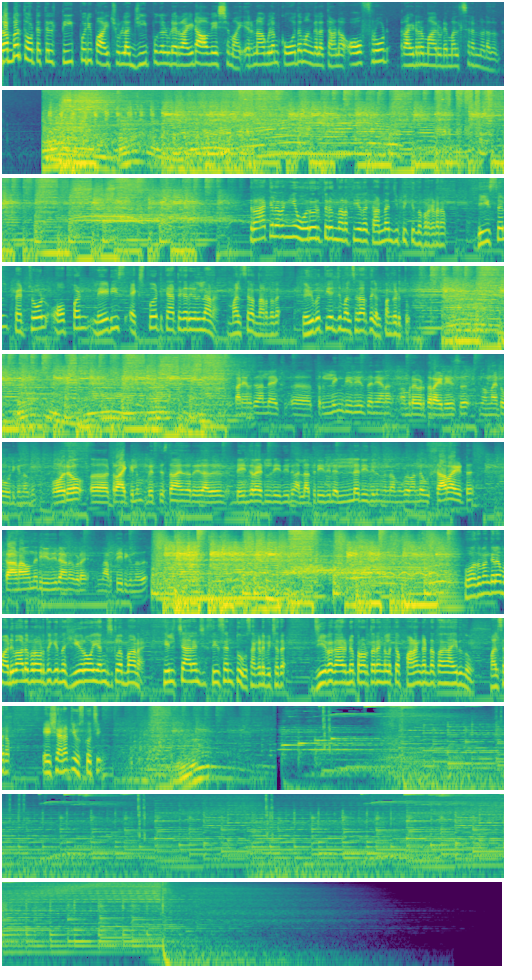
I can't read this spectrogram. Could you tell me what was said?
Rubber തോട്ടത്തിൽ തീപ്പൊരി പായിച്ചുള്ള ജീപ്പുകളുടെ റൈഡ് ആവേശമായി. എറണാകുളം കോതമംഗലത്താണ് ഓഫ് റോഡ് റൈഡർമാരുടെ മത്സരം നടന്നത്. ട്രാക്കിലിറങ്ങിയ ഓരോരുത്തരും നടത്തിയത് കണ്ണഞ്ചിപ്പിക്കുന്ന പ്രകടനം. Diesel petrol open ladies expert കാറ്റഗറികളിലാണ് മത്സരം നടന്നത്. എഴുപത്തിയഞ്ച് മത്സരാർത്ഥികൾ പങ്കെടുത്തു. കാണികൾക്ക് നല്ല ത്രില്ലിംഗ് രീതിയിൽ തന്നെയാണ് നമ്മുടെ ഇവിടുത്തെ റൈഡേഴ്സ് നന്നായിട്ട് ഓടിക്കുന്നതും. ഓരോ ട്രാക്കിലും വ്യത്യസ്തമായ രീതിയിൽ അത് ഡേഞ്ചർ ആയിട്ടുള്ള രീതിയിലും അല്ലാത്ത രീതിയിലും എല്ലാ രീതിയിലും നല്ല നമുക്ക് നല്ല ഉഷാറായിട്ട് കാണാവുന്ന രീതിയിലാണ് ഇവിടെ നടത്തിയിരിക്കുന്നത്. കോതമംഗലം അടിവാട് പ്രവർത്തിക്കുന്ന ഹീറോ യങ്സ് ക്ലബ്ബാണ് ഹിൽ ചാലഞ്ച് സീസൺ ടു സംഘടിപ്പിച്ചത്. ജീവകാരുണ്യ പ്രവർത്തനങ്ങൾക്ക് പണം കണ്ടെത്താനായിരുന്നു മത്സരം. ഏഷ്യാനെറ്റ് ന്യൂസ് കൊച്ചി.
